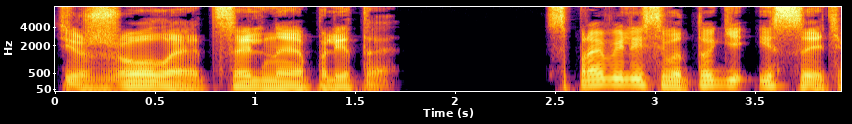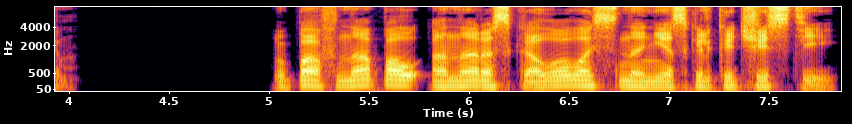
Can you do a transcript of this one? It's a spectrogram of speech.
Тяжелая, цельная плита. Справились в итоге и с этим. Упав на пол, она раскололась на несколько частей.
